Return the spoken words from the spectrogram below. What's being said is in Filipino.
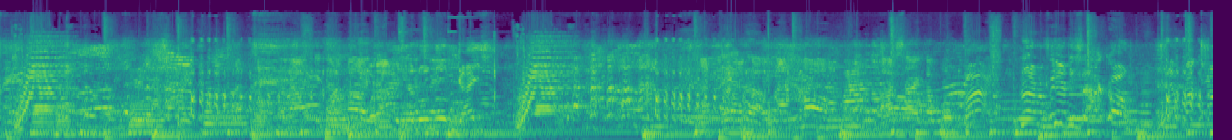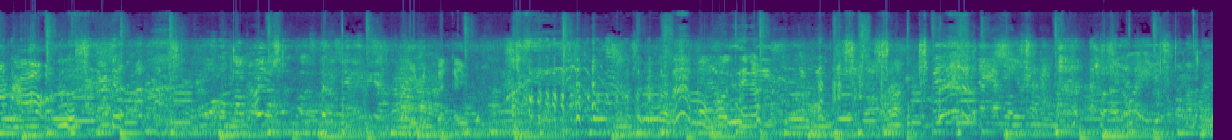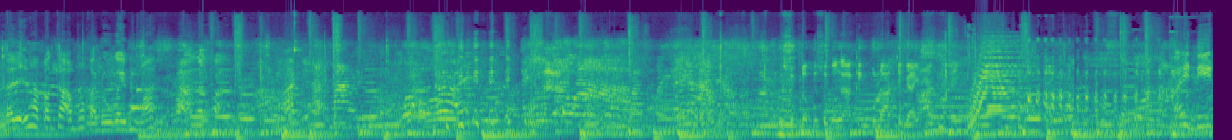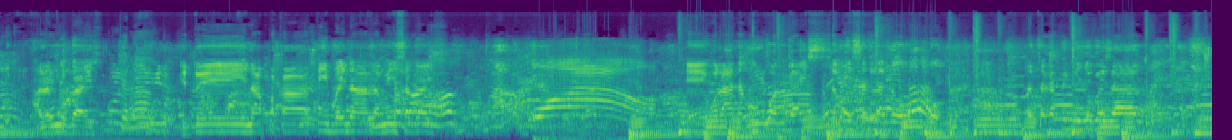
Maraming nanonood guys. Ayan na. Mo, pasay ka po. Ha? Ano ka di sa akon? Pagkumakaon. Tahimik lang kayo guys. Mumbog sino. Dali na pagkaamo ka, dugay mo man. Busog na busog ang aking bulati guys. Ay, dili. Alam nyo guys, ito'y napakatibay na lamisa guys. Wow! Eh, wala nang upuan guys. Lamisan lang na upo. At saka tingnan nyo guys ha.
